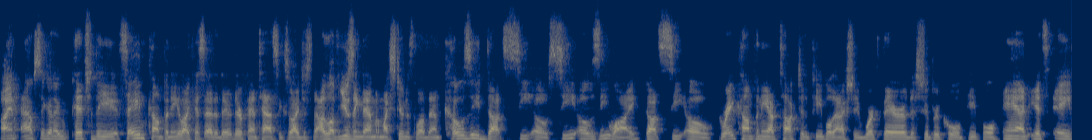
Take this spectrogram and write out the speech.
I'm absolutely going to pitch the same company. Like I said, they're, they're fantastic. So I just, I love using them and my students love them. Cozy.co, C O Z Y.co. Great company. I've talked to the people that actually work there. They're super cool people. And it's a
